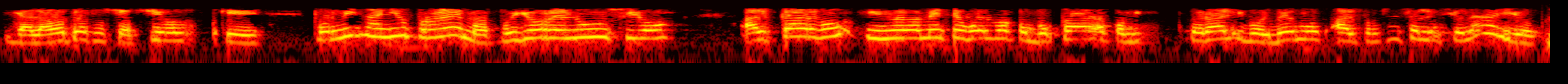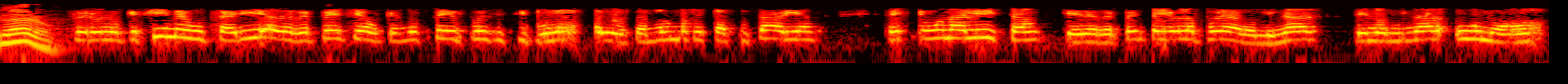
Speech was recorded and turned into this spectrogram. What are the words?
y a la otra asociación que por mí no hay ningún problema, pues yo renuncio al cargo y nuevamente vuelvo a convocar a comité electoral y volvemos al proceso eleccionario. Claro. Pero lo que sí me gustaría de repente, aunque no esté pues estipulado en nuestras normas estatutarias, es que una lista que de repente yo la pueda dominar, denominar uno o dos,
